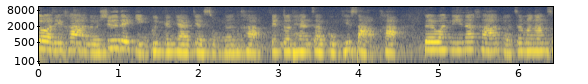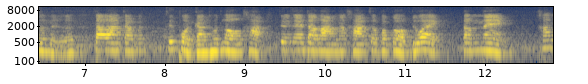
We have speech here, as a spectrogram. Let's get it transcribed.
สวัสดีค่ะ หนูชื่อเด็กหญิงกุลกัญญาเจียสูงเนินค่ะ เป็นตัวแทนจากกลุ่มที่ 3 ค่ะ โดยวันนี้นะคะหนูจะมานำเสนอตารางการบันทึกผลการทดลองค่ะ โดยในตารางนะคะจะประกอบด้วยตำแหน่งข้าง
